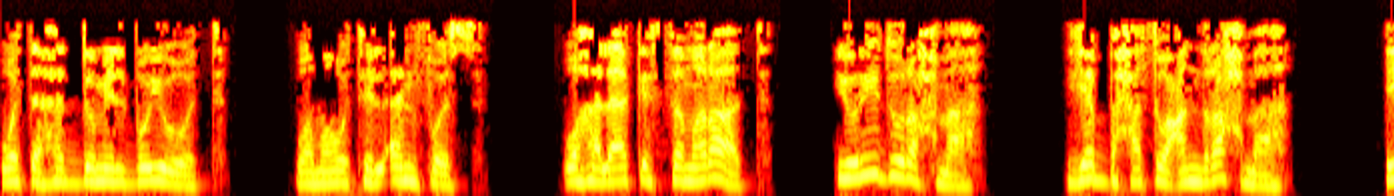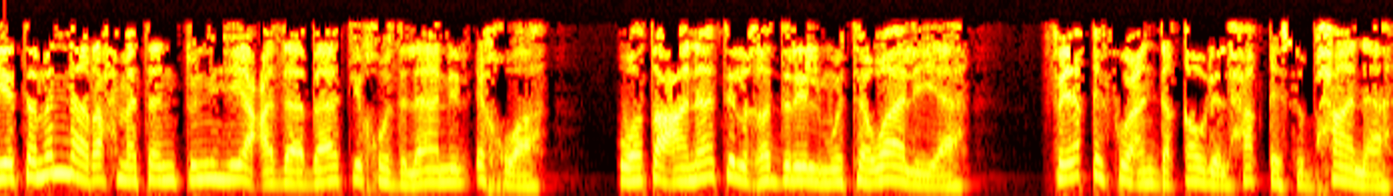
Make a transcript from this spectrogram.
وتهدم البيوت وموت الأنفس وهلاك الثمرات يريد رحمة يبحث عن رحمة يتمنى رحمة تنهي عذابات خذلان الإخوة وطعنات الغدر المتوالية فيقف عند قول الحق سبحانه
